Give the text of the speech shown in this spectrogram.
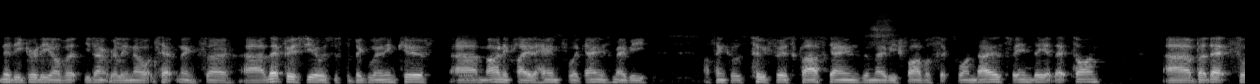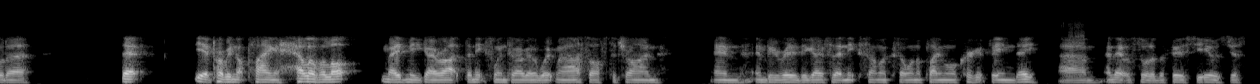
nitty gritty of it, you don't really know what's happening. So uh, that first year was just a big learning curve. Um, I only played a handful of games, maybe I think it was two first class games and maybe five or six one days for ND at that time. Uh, but that sort of that yeah, probably not playing a hell of a lot made me go right. The next winter, I've got to work my ass off to try and and and be ready to go for that next summer because I want to play more cricket for ND. Um, and that was sort of the first year was just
